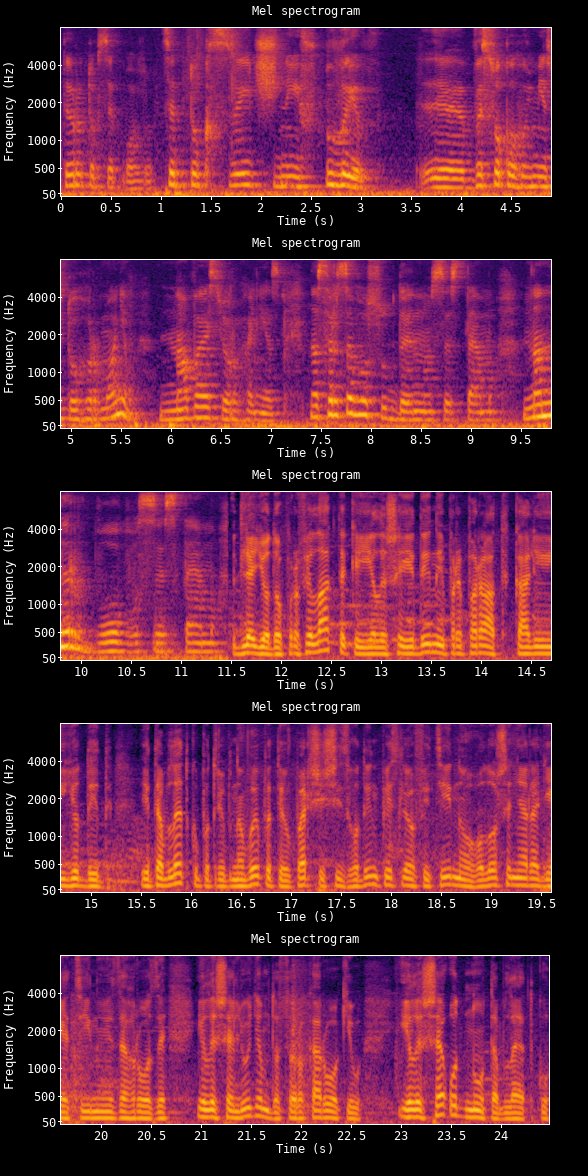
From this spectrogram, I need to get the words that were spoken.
тиреотоксикозу. Це токсичний вплив е, високого вмісту гормонів на весь організм, на серцево-судинну систему, на нервову систему. Для йодопрофілактики є лише єдиний препарат калію йодид, і таблетку потрібно випити в перші 6 годин після офіційного оголошення радіаційної загрози, і лише людям до 40 років, і лише одну таблетку.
